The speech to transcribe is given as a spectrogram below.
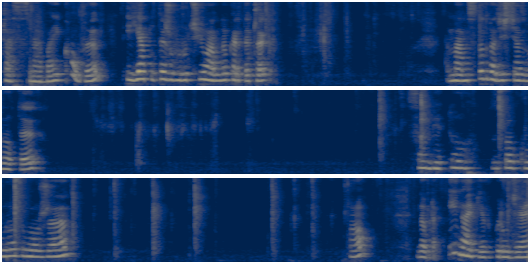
czas na bajkowy. I ja tu też wróciłam do karteczek. Mam 120 zł. Sobie tu z boku rozłożę. O, dobra. I najpierw grudzień.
